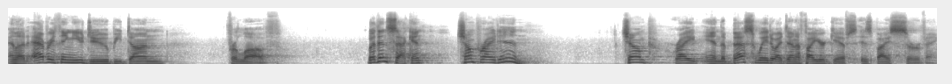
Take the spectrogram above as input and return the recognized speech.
and let everything you do be done for love. But then, second, jump right in. Jump right in. The best way to identify your gifts is by serving.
